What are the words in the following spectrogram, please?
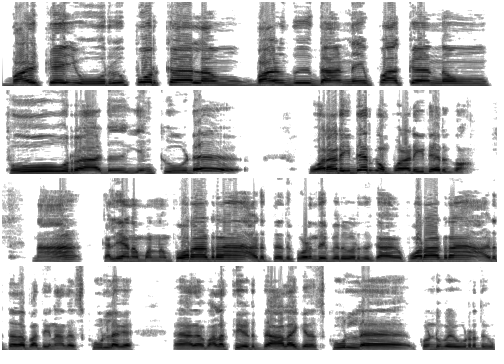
வாழ்க்கை ஒரு போர்க்களம். வாழ்ந்து தானே பார்க்கணும். போராடு என் கூட. போராடிக்கிட்டே இருக்கோம் போராடிக்கிட்டே இருக்கோம். நான் கல்யாணம் பண்ண போராடுறேன். அடுத்தது குழந்தை பெறுவதற்காக போராடுறேன். அடுத்ததை பார்த்தீங்கன்னா அதை ஸ்கூல்ல அதை வளர்த்து எடுத்து ஆளாக்கி அதை ஸ்கூல்ல கொண்டு போய் விடுறதுக்கு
